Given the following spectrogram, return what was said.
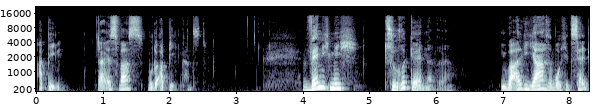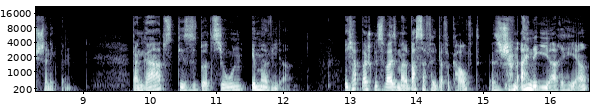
abbiegen. Da ist was, wo du abbiegen kannst. Wenn ich mich zurückerinnere, über all die Jahre, wo ich jetzt selbstständig bin, dann gab es diese Situation immer wieder. Ich habe beispielsweise mal Wasserfilter verkauft. Das ist schon einige Jahre her.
